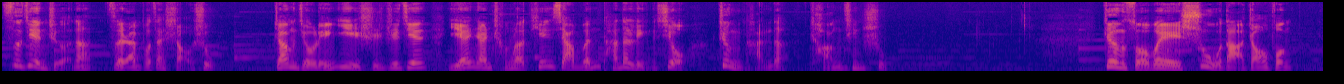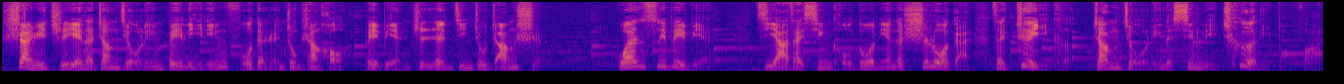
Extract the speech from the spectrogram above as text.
自荐者呢自然不在少数。张九龄一时之间俨然成了天下文坛的领袖，政坛的常青树。正所谓树大招风，善于直言的张九龄被李林甫等人重伤后，被贬至任荆州长史，官虽被贬。积压在心口多年的失落感，在这一刻，张九龄的心里彻底爆发了。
